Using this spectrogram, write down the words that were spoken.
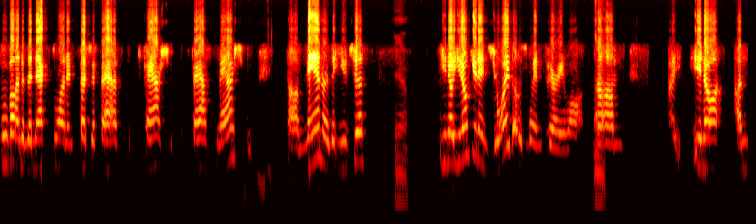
move on to the next one in such a fast, fast, fast mash, uh, manner that you just, yeah. you know, you don't get to enjoy those wins very long. Yeah. Um, I, you know, I'm,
